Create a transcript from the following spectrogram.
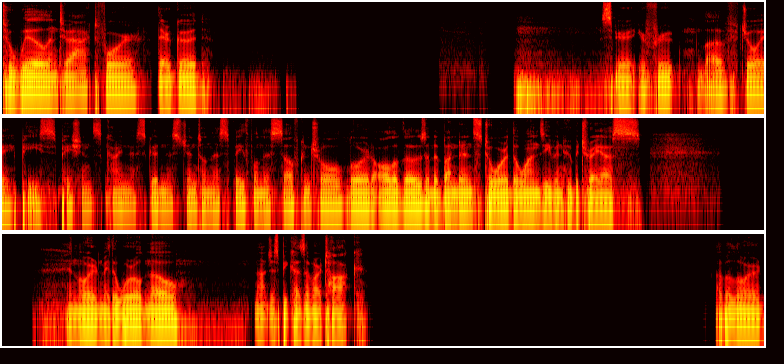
to will and to act for their good. Spirit, your fruit, love, joy, peace, patience, kindness, goodness, gentleness, faithfulness, self control, Lord, all of those in abundance toward the ones even who betray us. And Lord, may the world know, not just because of our talk, uh, but Lord,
